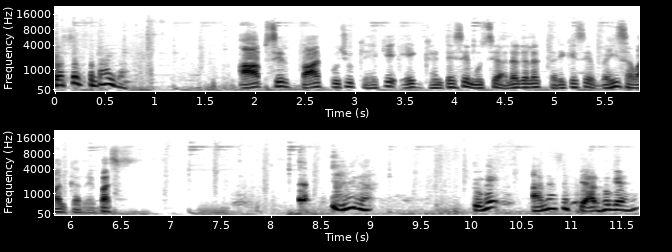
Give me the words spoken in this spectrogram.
सच सच बताएगा? आप सिर्फ़ बात पूछू कह के एक घंटे से मुझसे अलग अलग तरीके से वही सवाल कर रहे हैं बस। हीरा तुम्हें आना से प्यार हो गया है?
